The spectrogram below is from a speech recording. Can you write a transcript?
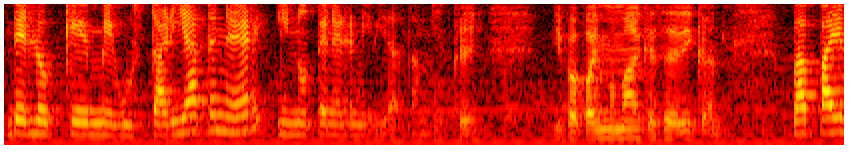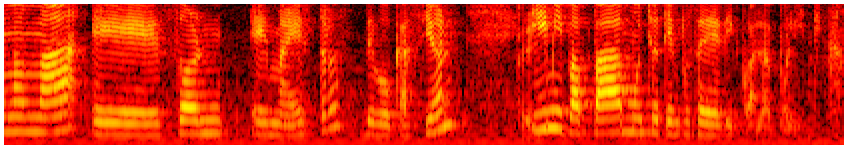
de lo que me gustaría tener y no tener en mi vida también. Ok. ¿Y papá y mamá a qué se dedican? Papá y mamá eh, son eh, maestros de vocación y mi papá mucho tiempo se dedicó a la política.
